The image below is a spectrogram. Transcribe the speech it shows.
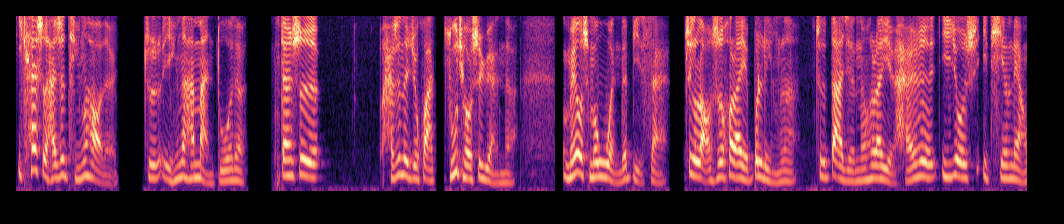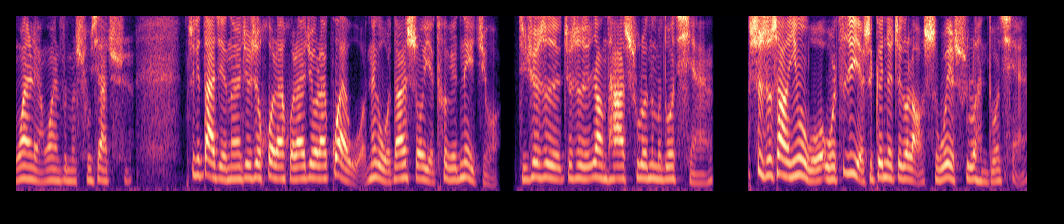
一开始还是挺好的，就是赢的还蛮多的。但是，还是那句话，足球是圆的，没有什么稳的比赛。这个老师后来也不灵了，这个大姐呢，后来也还是依旧是一天两万两万这么输下去。这个大姐呢，就是后来回来就来怪我，那个我当时候也特别内疚，的确是就是让她输了那么多钱。事实上，因为我我自己也是跟着这个老师，我也输了很多钱。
